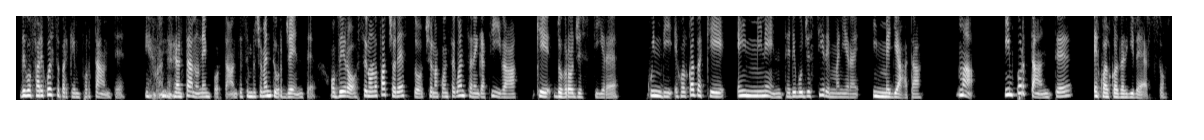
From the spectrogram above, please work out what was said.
Devo fare questo perché è importante, quando in realtà non è importante, è semplicemente urgente, ovvero se non lo faccio adesso c'è una conseguenza negativa che dovrò gestire. Quindi è qualcosa che è imminente, devo gestire in maniera immediata. Ma importante è qualcosa di diverso.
